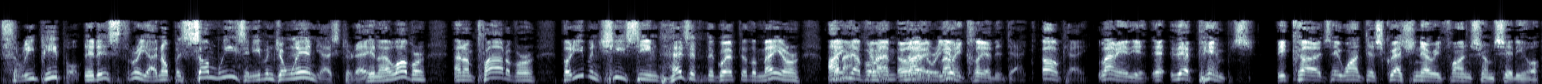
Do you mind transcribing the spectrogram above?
Three people. It is three. I know for some reason, even Joanne yesterday, and I love her and I'm proud of her, but even she seemed hesitant to go after the mayor. I on, never am. Neither wait, are let you. me clear the deck. Okay. Let me. They're pimps because they want discretionary funds from City Hall.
